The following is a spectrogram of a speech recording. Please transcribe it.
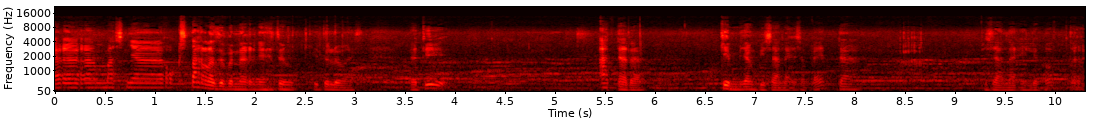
era era masnya Rockstar lah sebenarnya itu itu loh mas. Jadi ada dah game yang bisa naik sepeda bisa naik helikopter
